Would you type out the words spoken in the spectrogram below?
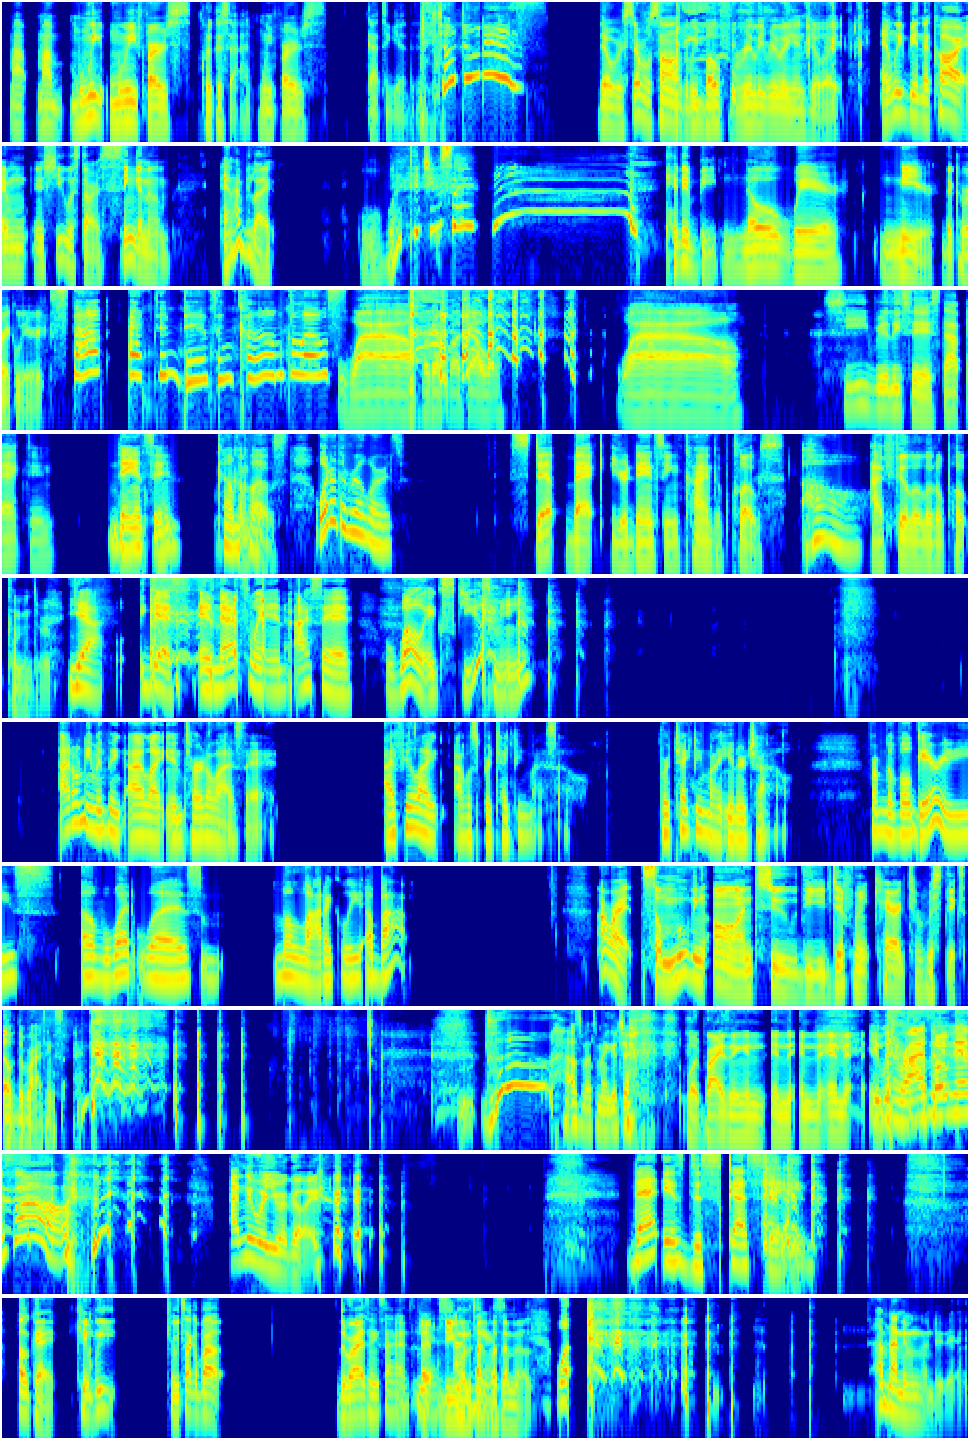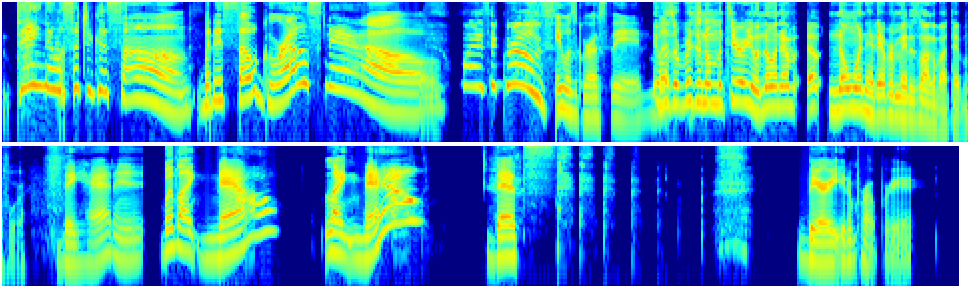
My my when we when we first quick aside when we first got together, Don't do this. there were several songs that we both really, really enjoyed. And we'd be in the car and, and she would start singing them. And I'd be like, what did you say? And it'd be nowhere near the correct lyrics. Stop acting, dancing, come close. Wow. Forgot about that one. Wow. She really said, stop acting. Dancing, come, Come close. close. What are the real words? Step back. You're dancing kind of close. Oh, I feel a little poke coming through. yeah. Yes. and that's when I said, Whoa, excuse me. I don't even think I like internalized that. I feel like I was protecting myself, protecting my inner child from the vulgarities of what was melodically a bop. All right. So moving on to the different characteristics of the rising sign. I was about to make a joke. what rising in in in in, in It was rising in that song. I knew where you were going. That is disgusting. okay, can we can we talk about the rising signs? Yes, do you want I'm to talk here. about something else? well, I'm not even going to do that. Dang, that was such a good song, but it's so gross now. Why is it gross? It was gross then. It was original material. No one ever, no one had ever made a song about that before. they hadn't. But like now, like now, that's very inappropriate.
